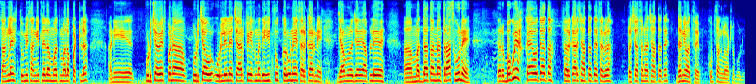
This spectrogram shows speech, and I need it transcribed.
चांगलं आहे तुम्ही सांगितलेलं मत मला पटलं. आणि पुढच्या वेळेस पण पुढच्या उरलेल्या चार फेजमध्ये ही चूक करू नये सरकारने ज्यामुळे जे आपले मतदातांना त्रास होऊ नये. तर बघूया काय होतं आता? सरकारच्या हातात आहे सगळं प्रशासनाच्या हातात आहे. धन्यवाद साहेब. खूप चांगलं वाटलं बोलून.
